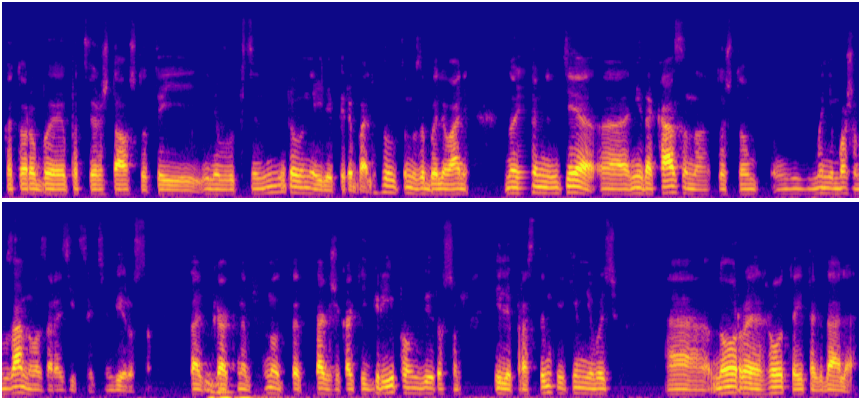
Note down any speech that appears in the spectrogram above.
который бы подтверждал, что ты или вакцинированный, или переболел этим заболеванием. Но еще нигде э, не доказано то, что мы не можем заново заразиться этим вирусом. Так, как, ну, так же, как и гриппом вирусом, или простым каким-нибудь норы, рота и так далее.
